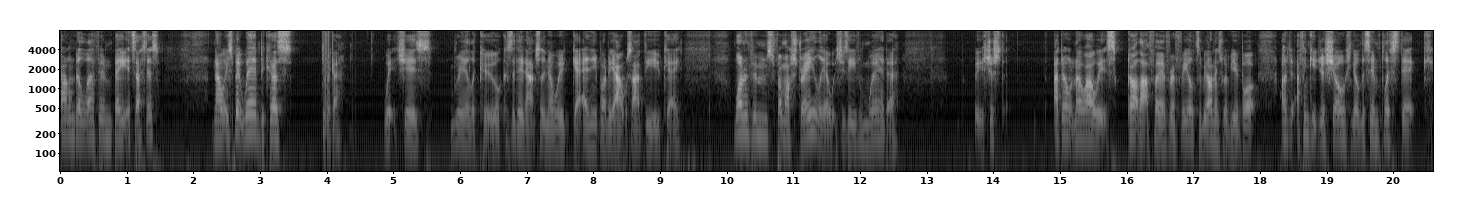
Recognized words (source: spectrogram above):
around eleven beta testers now it's a bit weird because which is really cool because I didn't actually know we'd get anybody outside the UK. One of them's from Australia, which is even weirder. It's just I don't know how it's got that further afield to be honest with you, but I, I think it just shows you know the simplistic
